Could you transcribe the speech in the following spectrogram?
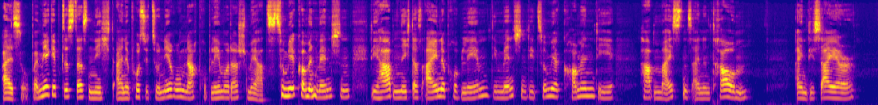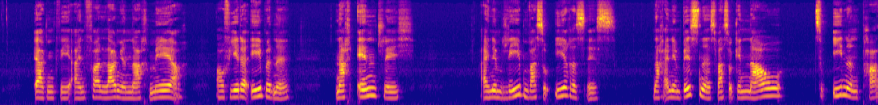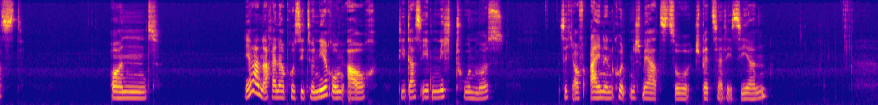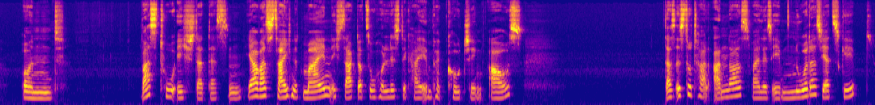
Also, bei mir gibt es das nicht, eine Positionierung nach Problem oder Schmerz. Zu mir kommen Menschen, die haben nicht das eine Problem. Die Menschen, die zu mir kommen, die haben meistens einen Traum, ein Desire, irgendwie ein Verlangen nach mehr auf jeder Ebene, nach endlich einem Leben, was so ihres ist, nach einem Business, was so genau zu ihnen passt und ja, nach einer Positionierung auch, die das eben nicht tun muss, sich auf einen Kundenschmerz zu spezialisieren. Und was tue ich stattdessen? Ja, was zeichnet mein, ich sage dazu Holistic High Impact Coaching aus? Das ist total anders, weil es eben nur das Jetzt gibt.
